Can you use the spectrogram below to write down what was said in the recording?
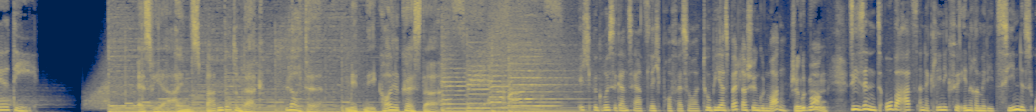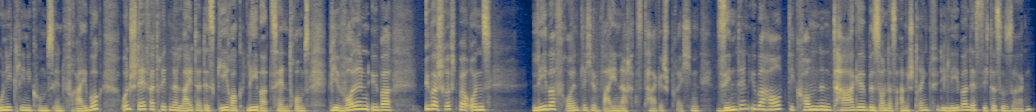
ARD. SWR 1 Baden-Württemberg. Leute mit Nicole Köster. Ich begrüße ganz herzlich Professor Tobias Böttler. Schönen guten Morgen. Schönen guten Morgen. Sie sind Oberarzt an der Klinik für Innere Medizin des Uniklinikums in Freiburg und stellvertretender Leiter des Gerock-Leber-Zentrums. Wir wollen über Überschrift bei uns leberfreundliche Weihnachtstage sprechen. Sind denn überhaupt die kommenden Tage besonders anstrengend für die Leber? Lässt sich das so sagen?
